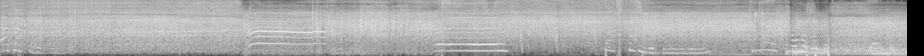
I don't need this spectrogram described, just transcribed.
Ayağa kalktı da sana. Eee, Çok çok üzüldüm beni bu ya. Bilerek olmadı olmadı. Yere koydum.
